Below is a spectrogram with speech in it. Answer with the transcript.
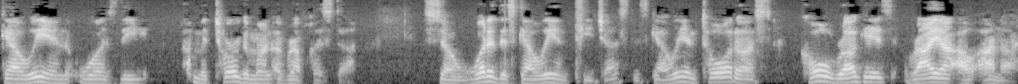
Galilean was the Metorgamon of Rav Chisda. So what did this Galilean teach us? This Galilean taught us Kol Ragiz Raya Al Ana,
